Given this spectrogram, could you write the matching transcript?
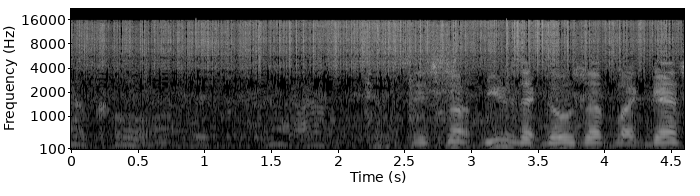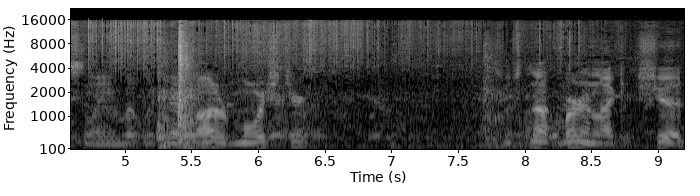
Oh, cool. It's not usually that goes up like gasoline, but we've had a lot of moisture, so it's not burning like it should.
